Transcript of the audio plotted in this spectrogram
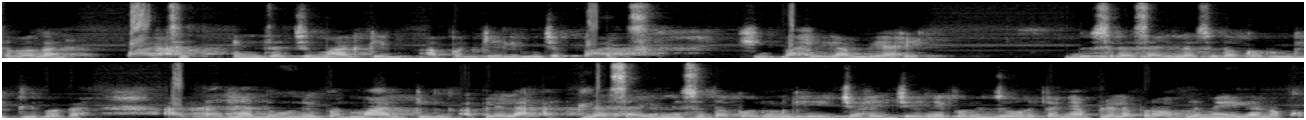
तर बघा पाच इंचाची मार्किंग आपण केली. म्हणजे पाच ही बाही लांबी आहे. दुसऱ्या साईडला सुद्धा करून घेतली बघा. आता ह्या दोन्ही पण मार्किंग आपल्याला आतल्या साईडने सुद्धा करून घ्यायची आहे जेणेकरून जोडताना आपल्याला प्रॉब्लेम यायला नको.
